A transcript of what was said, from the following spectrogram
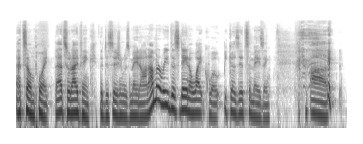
at some point. That's what I think the decision was made on. I'm going to read this Dana White quote because it's amazing. Uh,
